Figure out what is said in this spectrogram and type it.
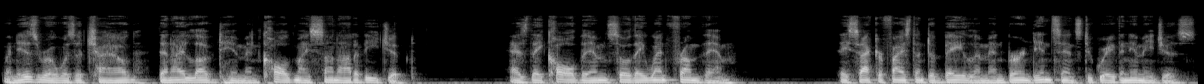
When Israel was a child, then I loved him and called my son out of Egypt. As they called them, so they went from them. They sacrificed unto Baalim and burned incense to graven images.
